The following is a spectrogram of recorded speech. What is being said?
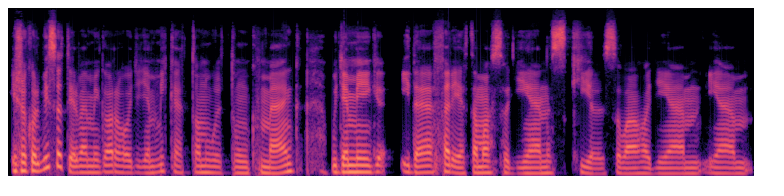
És akkor visszatérve még arra, hogy ugye miket tanultunk meg, ugye még ide felértem azt, hogy ilyen skill, szóval, hogy ilyen, ilyen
